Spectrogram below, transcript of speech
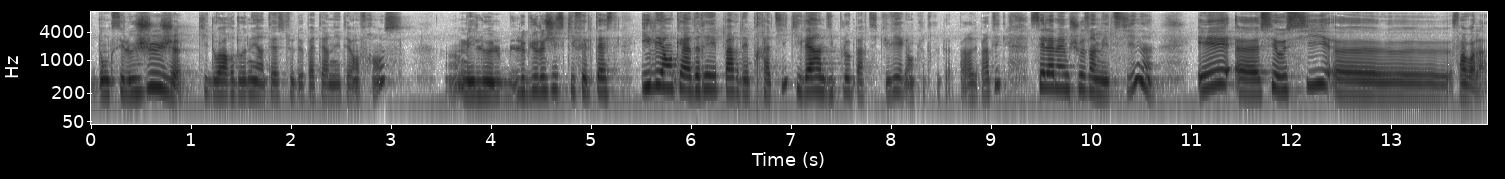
donc c'est le juge qui doit ordonner un test de paternité en France, Hein, mais le, biologiste qui fait le test, il est encadré par des pratiques, il a un diplôme particulier encadré par des pratiques. C'est la même chose en médecine. Et euh, c'est aussi, euh, enfin voilà,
